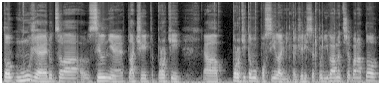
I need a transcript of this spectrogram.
to může docela silně tlačit proti, proti tomu posílení. Takže když se podíváme třeba na to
